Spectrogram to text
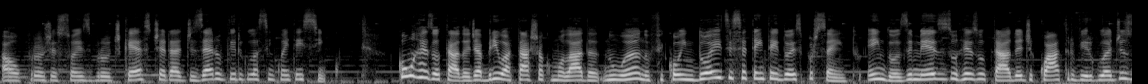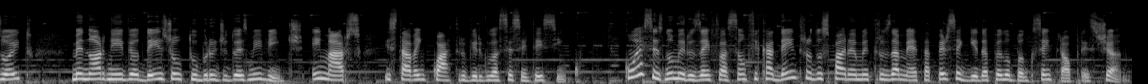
ao Projeções Broadcast era de 0,55%. Com o resultado de abril, a taxa acumulada no ano ficou em 2,72%. Em 12 meses, o resultado é de 4,18%, menor nível desde outubro de 2020. Em março, estava em 4,65%. Com esses números, a inflação fica dentro dos parâmetros da meta perseguida pelo Banco Central para este ano.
